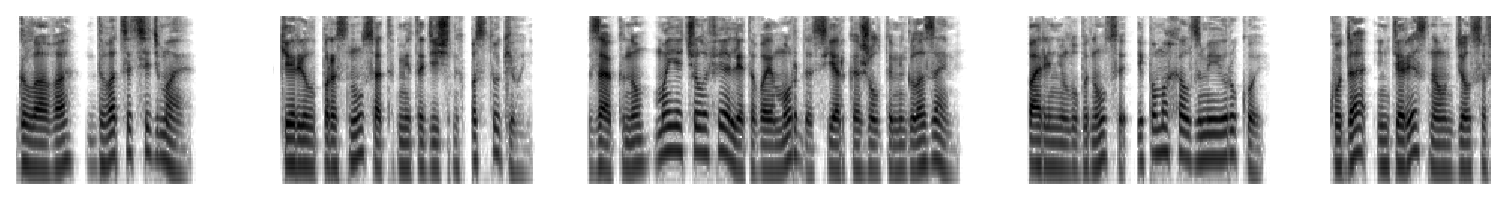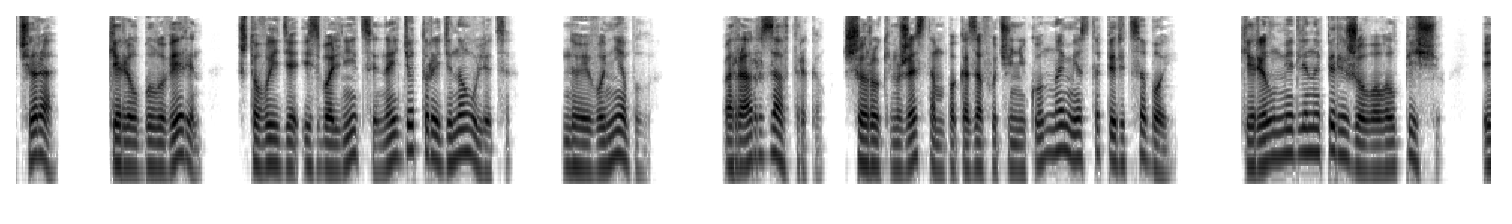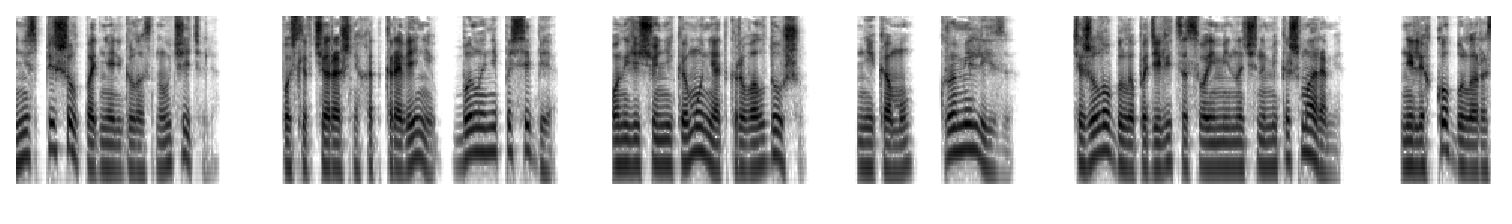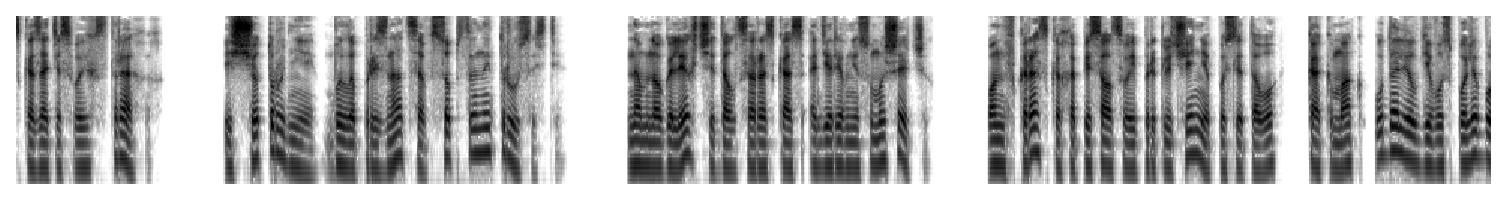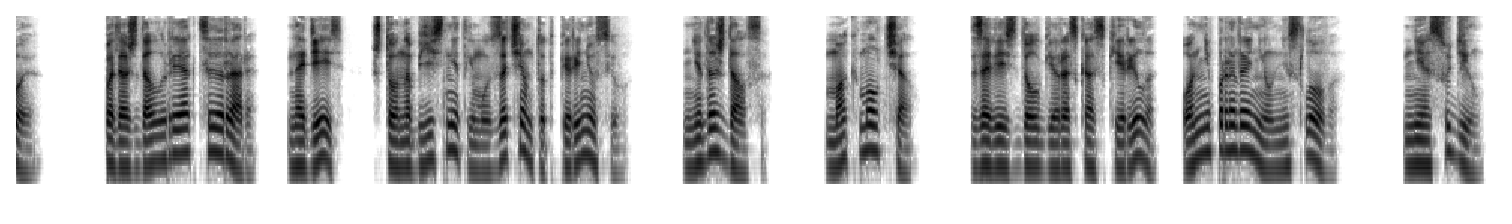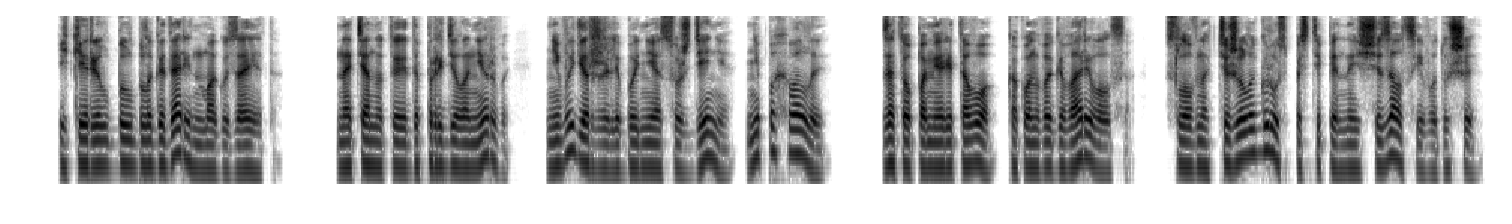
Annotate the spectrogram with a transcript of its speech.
Глава 27. Кирилл проснулся от методичных постукиваний. За окном маячила фиолетовая морда с ярко-желтыми глазами. Парень улыбнулся и помахал змею рукой. Куда, интересно, он делся вчера? Кирилл был уверен, что, выйдя из больницы, найдет Рэди на улице. Но его не было. Рар завтракал, широким жестом показав ученику на место перед собой. Кирилл медленно пережевывал пищу, и не спешил поднять глаз на учителя. После вчерашних откровений было не по себе. Он еще никому не открывал душу. Никому, кроме Лизы. Тяжело было поделиться своими ночными кошмарами. Нелегко было рассказать о своих страхах. Еще труднее было признаться в собственной трусости. Намного легче дался рассказ о деревне сумасшедших. Он в красках описал свои приключения после того, как маг удалил его с поля боя. Подождал реакции Рара, надеясь, что он объяснит ему, зачем тот перенес его. Не дождался. Мак молчал. За весь долгий рассказ Кирилла он не проронил ни слова. Не осудил. И Кирилл был благодарен магу за это. Натянутые до предела нервы не выдержали бы ни осуждения, ни похвалы. Зато по мере того, как он выговаривался, словно тяжелый груз постепенно исчезал с его души.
